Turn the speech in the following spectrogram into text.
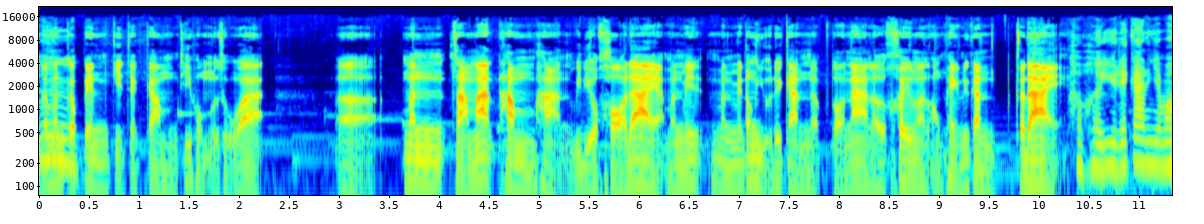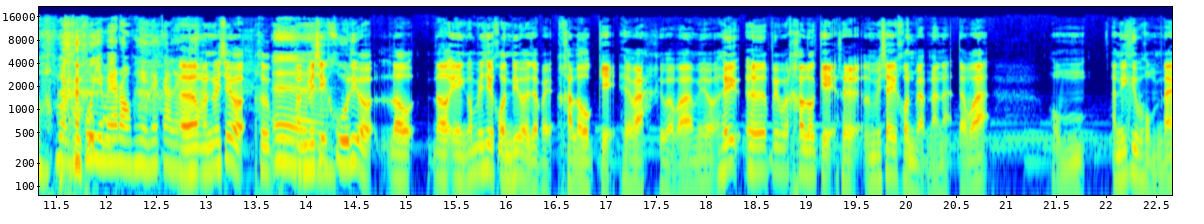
แล้วมันอืก็เป็นกิจกรรมที่ผมรู้สึกว่าเอ่อ มันสามารถทำผ่านวิดีโอคอลได้อะมันไม่ มันไม่ต้องอยู่ด้วยกันแบบต่อหน้าแล้วค่อยมาร้องเพลงด้วยกันก็ได้เผลอๆอยู่ด้วยกันยังมาบางคู่ยังไม่ร้องเพลงด้วยกันเลย เออ มันไม่ใช่แบบคือเออมันไม่ใช่คู่ที่แบบเราเราเองก็ไม่ใช่คนที่แบบจะไปคาราโอเกะใช่ป่ะ คือแบบว่าไม่ว่าเฮ้ยเออไปคาราโอเกะเถอะไม่ใช่คนแบบนั้นอะแต่ว่าผมอันนี้คือผมได้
